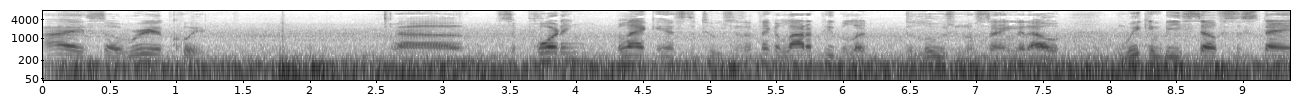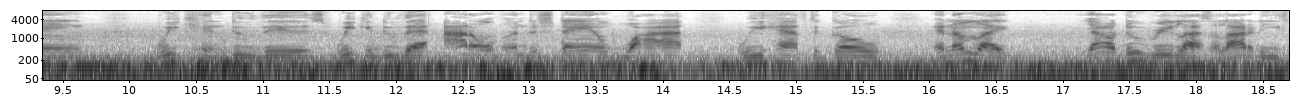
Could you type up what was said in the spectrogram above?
All right, so real quick, uh, supporting black institutions. I think a lot of people are delusional, saying that oh, we can be self-sustained, we can do this, we can do that. I don't understand why we have to go, and I'm like, y'all do realize a lot of these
